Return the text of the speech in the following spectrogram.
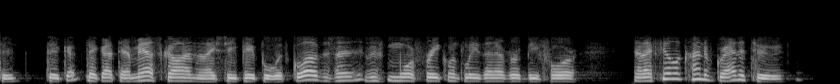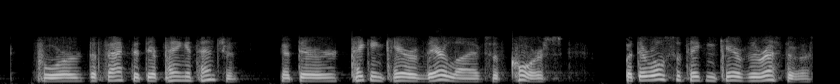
they're, they got they got their mask on, and I see people with gloves more frequently than ever before, and I feel a kind of gratitude for the fact that they're paying attention, that they're taking care of their lives, of course, but they're also taking care of the rest of us.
